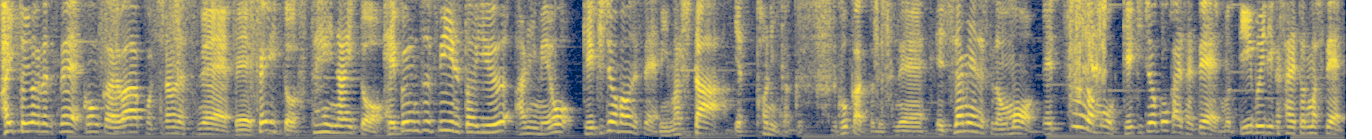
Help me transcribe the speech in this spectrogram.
はい、というわけでですね、今回はこちらのですね、えー、 Fate/stay night、Heaven's Feel というアニメを、劇場版をですね、見ました。いや、とにかくすごかったですね。え、ちなみになんですけども、え、2はもう劇場公開されて、もう DVD 化されておりまして、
